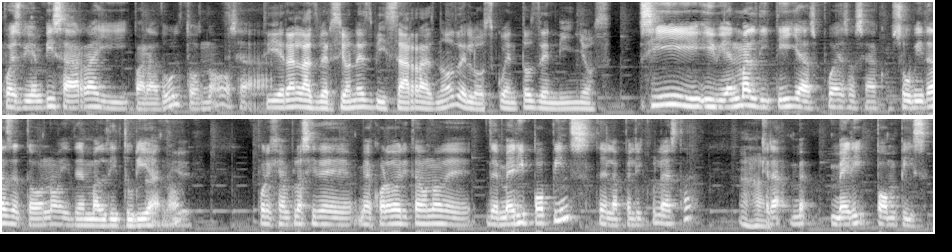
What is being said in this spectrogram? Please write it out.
pues bien bizarra y para adultos, ¿no? O sea... Sí, eran las versiones bizarras, ¿no? De los cuentos de niños. Sí, y bien malditillas, pues, o sea, con subidas de tono y de maldituría, ¿no? Es. Por ejemplo, así de. Me acuerdo ahorita uno de, de Mary Poppins, de la película esta, Ajá. que era Ma- Mary Pompis.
